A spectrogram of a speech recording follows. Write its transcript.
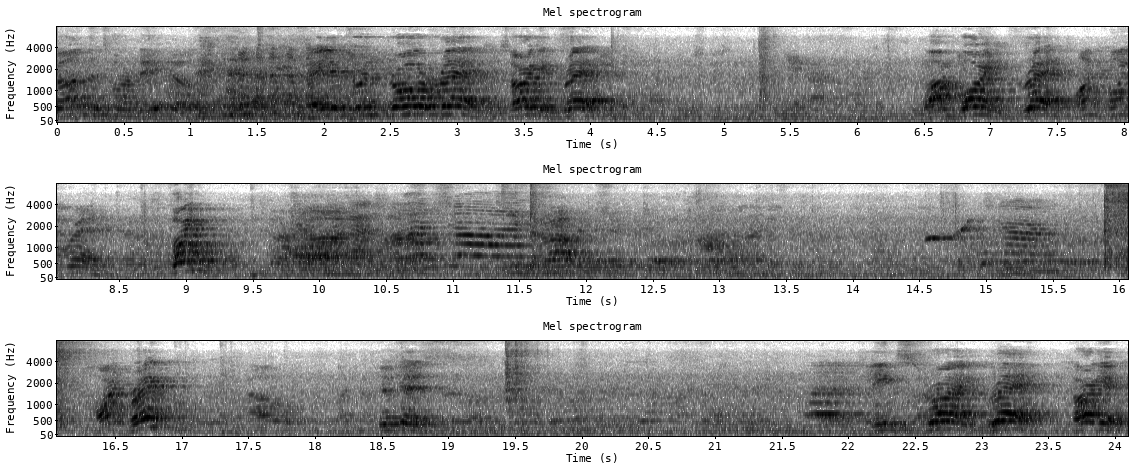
Sean the tornado. Failure to throw red. Target red. One point red. One point red. Fight! Point break. Judges. Clean strike red. Target.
